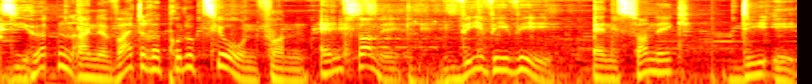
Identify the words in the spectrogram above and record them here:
Sie hörten eine weitere Produktion von nsonic www.nsonic.de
